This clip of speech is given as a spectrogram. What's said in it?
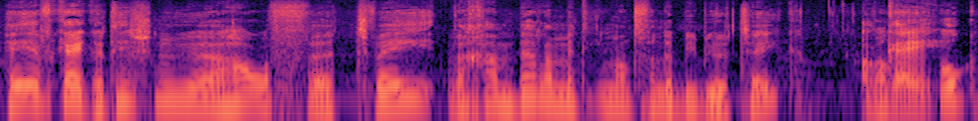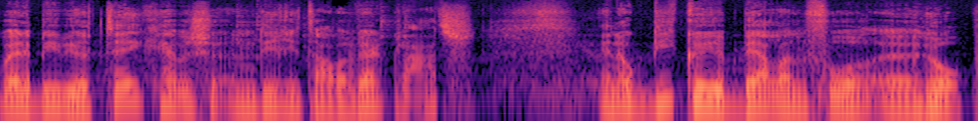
Hey, even kijken, het is nu eh, half twee. We gaan bellen met iemand van de bibliotheek. Oké, ook bij de bibliotheek hebben ze een digitale werkplaats. En ook die kun je bellen voor hulp.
